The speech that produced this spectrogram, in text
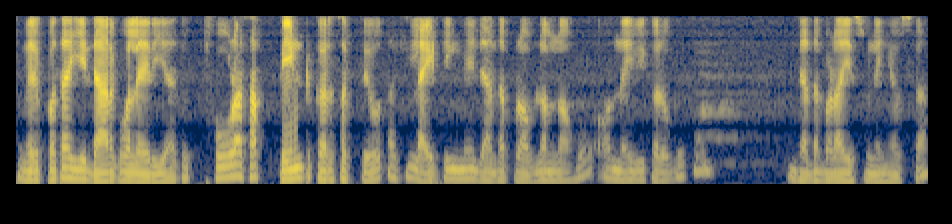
तो मेरे को पता है ये डार्क वाला एरिया है। तो थोड़ा सा पेंट कर सकते हो ताकि लाइटिंग में ज़्यादा प्रॉब्लम ना हो और नहीं भी करोगे तो ज़्यादा बड़ा इशू नहीं है उसका।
